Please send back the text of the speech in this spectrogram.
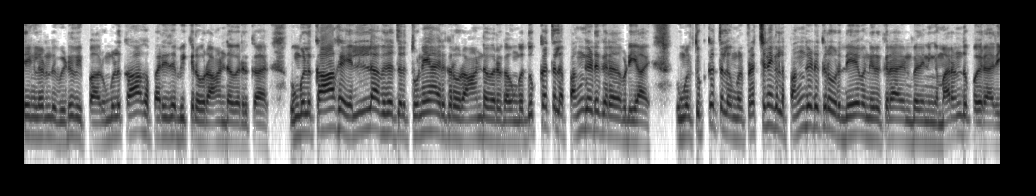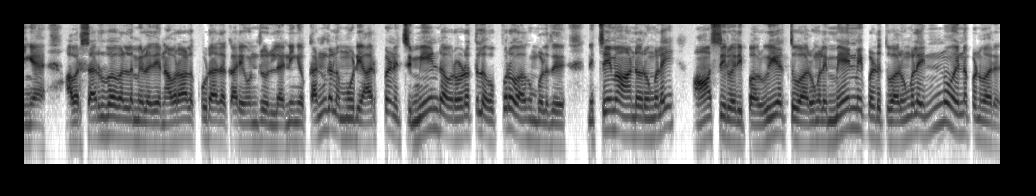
தீங்கிலிருந்து விடுவிப்பார். உங்களுக்காக பரிதபிக்கிற ஒரு ஆண்டவர் இருக்கார். உங்களுக்காக எல்லா விதத்துல துணையா இருக்கிற ஒரு ஆண்டவர் இருக்கார். உங்க துக்கத்துல பங்கெடுக்கிறபடியாய் உங்கள் துக்கத்துல உங்கள் பிரச்சனைகள்ல பங்கெடுக்கிற ஒரு தேவன் இருக்கிறார் என்பதை நீங்க மறந்து போயிடாதீங்க. அவர் சர்வ வல்லமையுள்ளது அவரால் கூடாத காரியம் ஒன்றும் இல்லை. நீங்க கண்களை மூடி அர்ப்பணிச்சு மீண்டும் அவரோடத்துல ஒப்புரவாகும் பொழுது நிச்சயமா ஆண்டவர் உங்களை ஆசீர்வதிப்பார். உயர்த்துவார் உங்களை மேன்மைப்படுத்துவார் உங்களை இன்னும் என்ன பண்ணுவார்?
